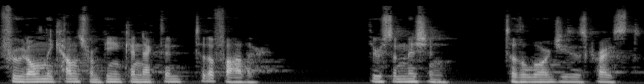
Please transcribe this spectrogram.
Fruit only comes from being connected to the Father through submission to the Lord Jesus Christ.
